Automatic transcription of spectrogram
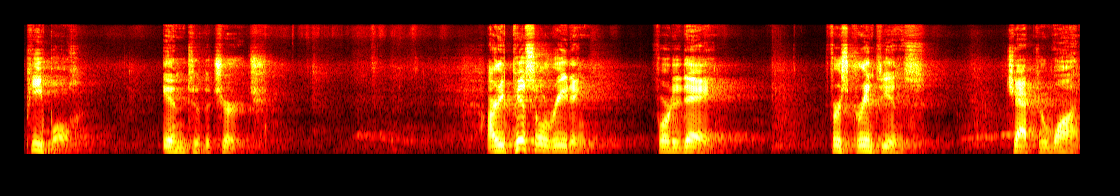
people into the church. Our epistle reading for today, 1 Corinthians chapter 1,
